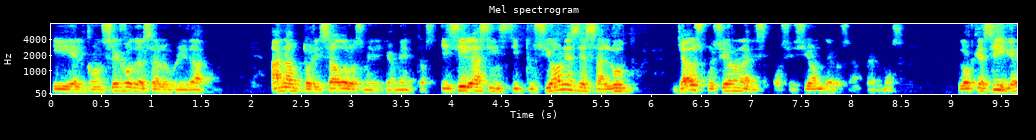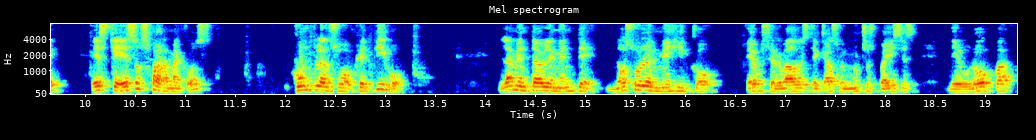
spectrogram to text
y el Consejo de Salubridad han autorizado los medicamentos y si las instituciones de salud ya los pusieron a disposición de los enfermos, lo que sigue es que esos fármacos cumplan su objetivo. Lamentablemente, no solo en México He observado este caso en muchos países de Europa,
